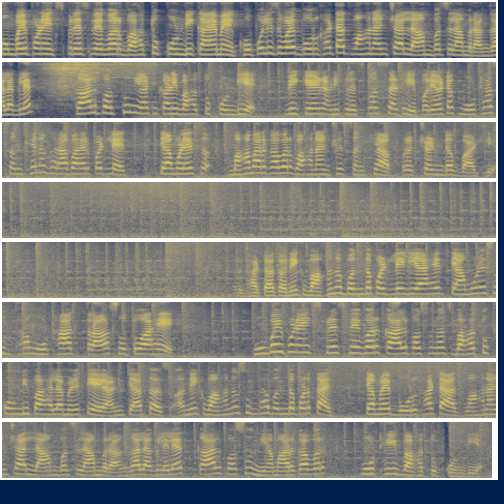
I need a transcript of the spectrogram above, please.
मुंबई पुणे एक्सप्रेसवेवर वाहतूक कोंडी कायम आहे. खोपोलीजवळ बोरघाटात वाहनांच्या लांबच लांब रांगा लागल्यात. कालपासून या ठिकाणी वाहतूक कोंडी आहे. वीकेंड आणि ख्रिसमससाठी पर्यटक मोठ्या संख्येनं घराबाहेर पडलेत. त्यामुळेच महामार्गावर वाहनांची संख्या प्रचंड वाढली आहे घाटात अनेक वाहनं बंद पडलेली आहेत. त्यामुळे सुद्धा मोठा त्रास होतो आहे. मुंबई पुणे एक्सप्रेस वेवर कालपासूनच वाहतूक कोंडी पाहायला मिळते आणि त्यातच अनेक वाहनं सुद्धा बंद पडत आहेत. त्यामुळे बोरघाटात वाहनांच्या लांबच लांब रांगा लागलेल्या आहेत. कालपासून या मार्गावर मोठी वाहतूक कोंडी आहे.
